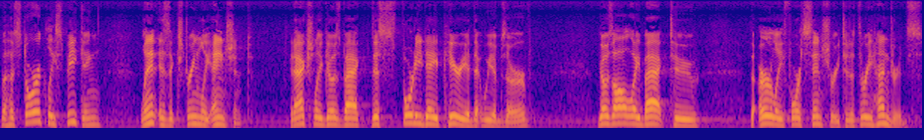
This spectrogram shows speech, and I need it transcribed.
But historically speaking, Lent is extremely ancient. It actually goes back, this 40 day period that we observe goes all the way back to the early 4th century, to the 300s.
